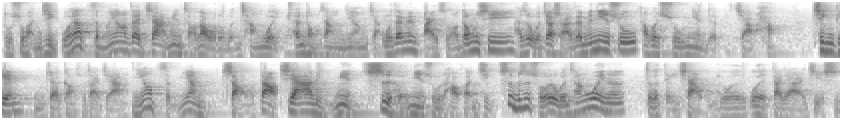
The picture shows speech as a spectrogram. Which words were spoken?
读书环境。我要怎么样在家里面找到我的文昌位？传统上一定要讲，我在那边摆什么东西，还是我叫小孩在那边念书，他会书念得比较好。今天我们就要告诉大家，你要怎么样找到家里面适合念书的好环境？是不是所谓的文昌位呢？这个等一下我们会为大家来解释。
